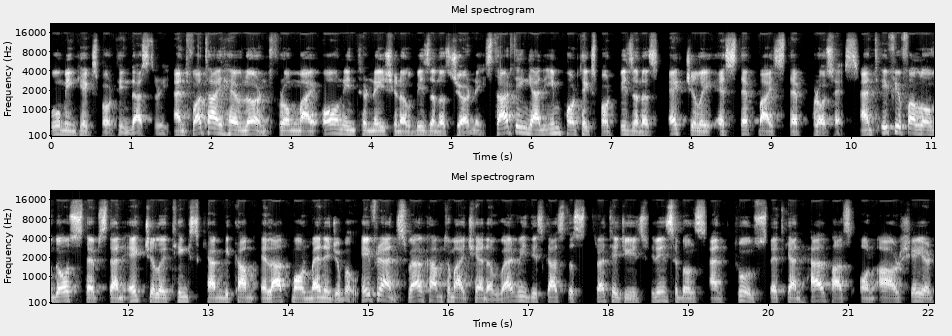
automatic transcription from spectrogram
booming export industry. And what I have learned from my own international business journey, starting an import import-export business actually a step-by-step process. And if you follow those steps, then actually things can become a lot more manageable. Hey friends, welcome to my channel where we discuss the strategies, principles, and tools that can help us on our shared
